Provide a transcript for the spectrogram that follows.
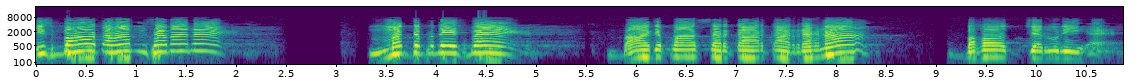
इस बहुत अहम समय में मध्य प्रदेश में भाजपा सरकार का रहना बहुत ज़रूरी है।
